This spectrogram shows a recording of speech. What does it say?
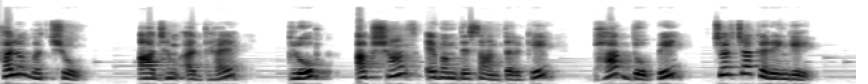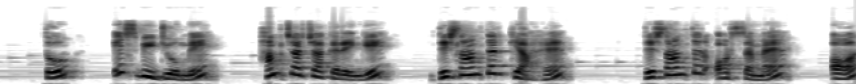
हेलो बच्चों, आज हम अध्याय ग्लोब, अक्षांश एवं देशांतर के भाग दो पे चर्चा करेंगे। तो इस वीडियो में हम चर्चा करेंगे देशांतर क्या है, देशांतर और समय और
